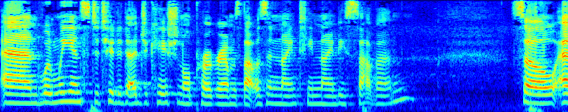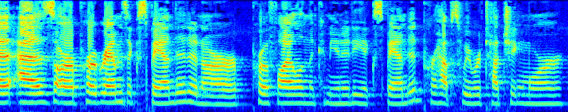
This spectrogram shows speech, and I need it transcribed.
And when we instituted educational programs, that was in 1997. So, as our programs expanded and our profile in the community expanded, perhaps we were touching more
